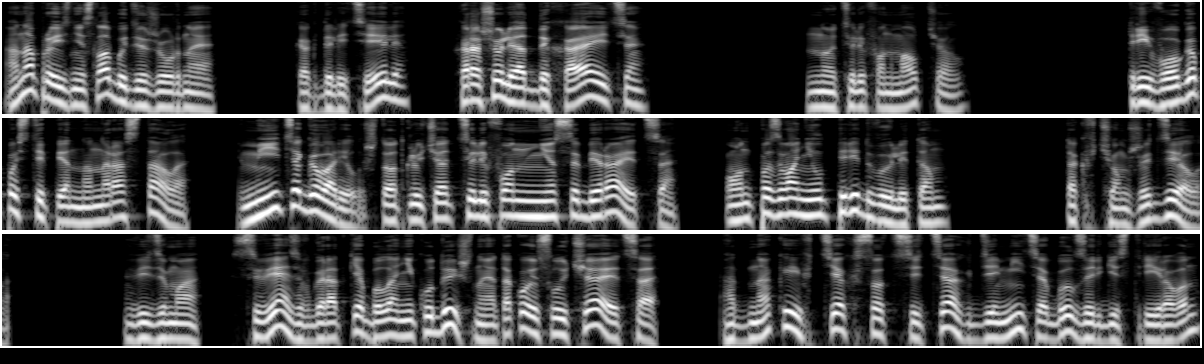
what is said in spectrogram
она произнесла бы дежурное. Как долетели, Хорошо ли отдыхаете?» Но телефон молчал. Тревога постепенно нарастала. Митя говорил, что отключать телефон не собирается. Он позвонил перед вылетом. Так в чем же дело? Видимо, связь в городке была никудышная, такое случается. Однако и в тех соцсетях, где Митя был зарегистрирован,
